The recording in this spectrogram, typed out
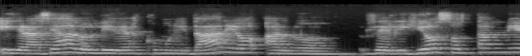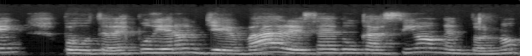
y gracias a los líderes comunitarios, a los religiosos también, pues ustedes pudieron llevar esa educación en torno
